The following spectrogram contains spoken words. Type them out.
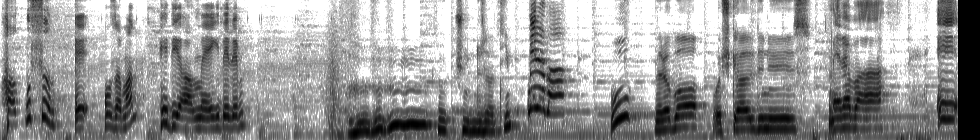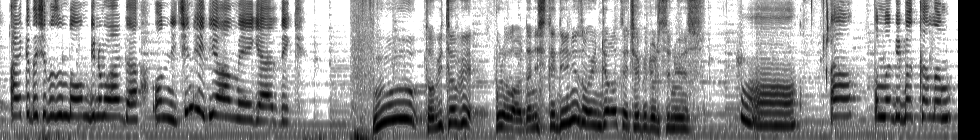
haklısın. E o zaman hediye almaya gidelim. Şunu düzelteyim. Merhaba. Oh, merhaba, hoş geldiniz. Merhaba. Ee, arkadaşımızın doğum günü var da onun için hediye almaya geldik. Oo, tabii tabii. Buralardan istediğiniz oyuncağı seçebilirsiniz. Hmm. Aa, buna bir bakalım.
